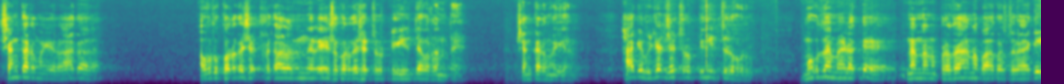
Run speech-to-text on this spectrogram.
ಶಂಕರಮಯ್ಯರು ಆಗ ಅವರು ಕೊರಗಶೆಟ್ಟರ ಕಾಲದಿಂದಲೇ ಕೊರಗ ಕೊರಗಶೆಟ್ಟರೊಟ್ಟಿಗೆ ಇದ್ದವರಂತೆ ಶಂಕರಮಯ್ಯರು ಹಾಗೆ ವಿಜಯ ಶೆಟ್ಟರೊಟ್ಟಿಗೆ ಇದ್ದರು ಅವರು. ಮುಗಿದ ಮೇಳಕ್ಕೆ ನನ್ನನ್ನು ಪ್ರಧಾನ ಭಾಗಸ್ಥರಾಗಿ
